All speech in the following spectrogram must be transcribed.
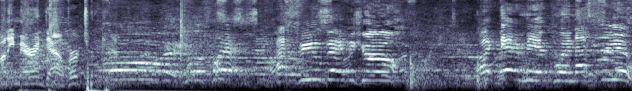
Johnny Moran down for a two count. That's for you, baby girl. Right there, Mia Quinn. That's for you.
